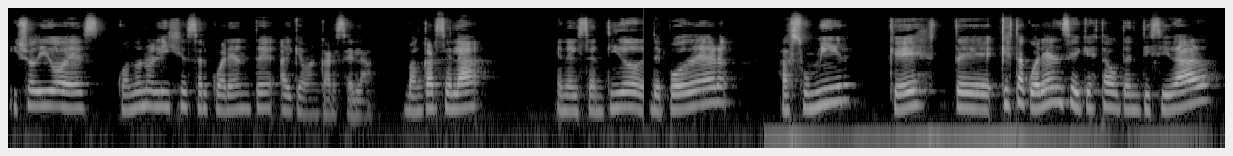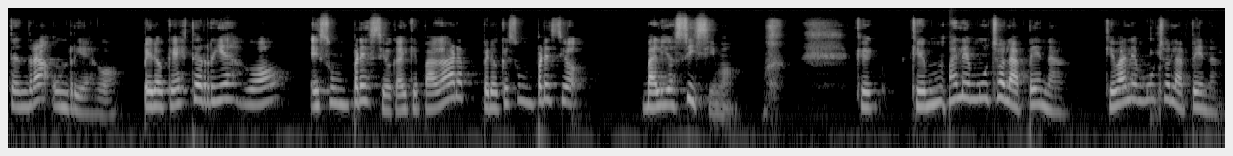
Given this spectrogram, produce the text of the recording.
Y yo digo es, cuando uno elige ser coherente hay que bancársela. Bancársela en el sentido de poder asumir que, este, que esta coherencia y que esta autenticidad tendrá un riesgo. Pero que este riesgo es un precio que hay que pagar, pero que es un precio valiosísimo. que que vale mucho la pena, que vale mucho la pena.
